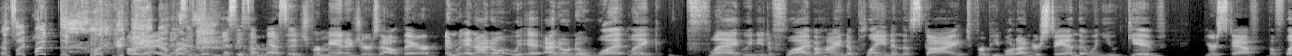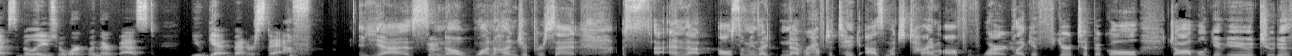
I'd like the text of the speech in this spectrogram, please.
And it's like what? Like, oh yeah and this is this is a message for managers out there and and I don't I don't know what like flag we need to fly behind a plane in the sky for people to understand that when you give your staff the flexibility to work when they're best you get better staff Yes, no, 100%. And that also means I never have to take as much time off of work. Like if your typical job will give you two to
